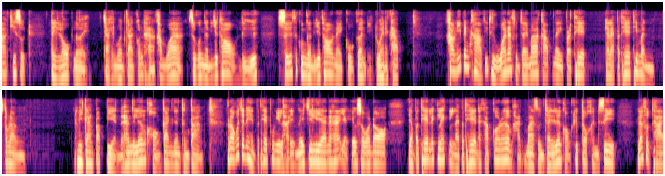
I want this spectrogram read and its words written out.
มากที่สุดในโลกเลย จากจำนวนการค้นหาคำว่าสกุลเงินดิจิทัล หรือซื้อสกุลเงินดิจิทัลใน Google อีกด้วยนะครับ ข่าวนี้เป็นข่าวที่ถือว่าน่าสนใจมากครับในประเทศหลาย ๆ ประเทศที่มันกำลังมีการปรับเปลี่ยนนะฮะในเรื่องของการเงินต่างๆ เราก็จะได้เห็นประเทศพวกนี้แหละฮะอย่างไนจีเรียนะฮะ อย่างเอลซาวาดอร์ อย่างประเทศเล็ก ๆ หลายประเทศนะครับ ก็เริ่มหันมาสนใจในเรื่องของคริปโตเคอเรนซี แล้วสุดท้าย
